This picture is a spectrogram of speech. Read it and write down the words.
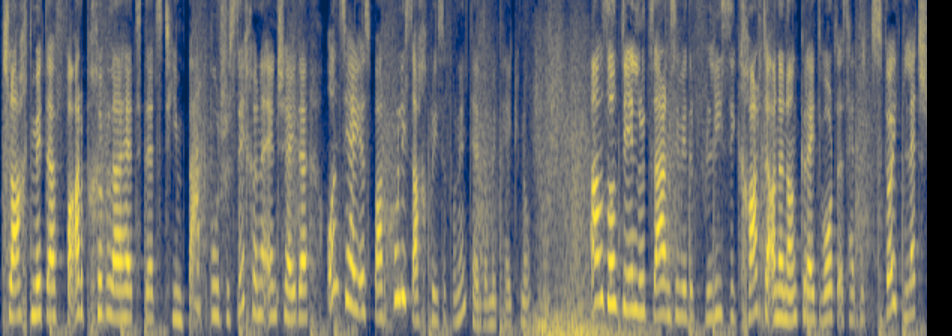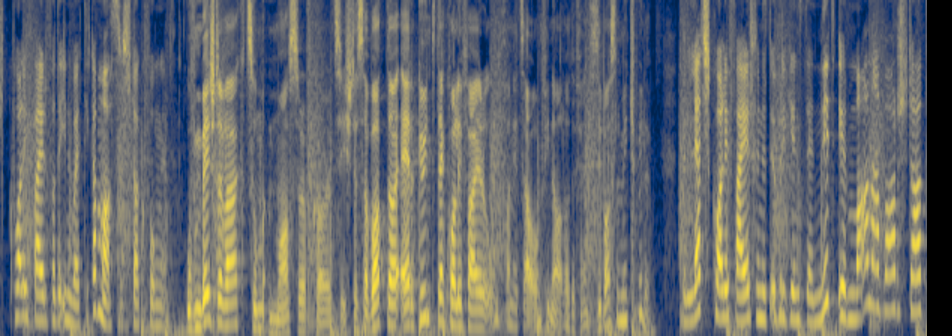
Die Schlacht mit den Farbkübeln hat das Team Bergbauer für sich entscheiden und sie haben ein paar coole Sachpreise von Nintendo mit heimgenommen. Am Sonntag in Luzern sind wieder fließig Karten aneinandergereiht worden. Es hat der zweitletzte Qualifier von der Innovatica Masters stattgefunden. Auf dem besten Weg zum Master of Cards ist der Sabata. Er gönnt den Qualifier und kann jetzt auch im Finale der Fantasy Basel mitspielen. Der letzte Qualifier findet übrigens dann nicht in Mana Bar statt,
